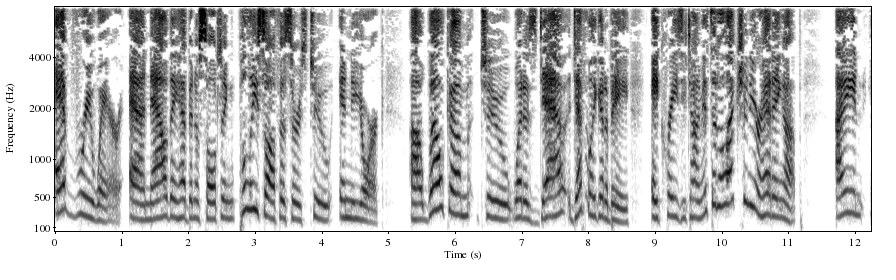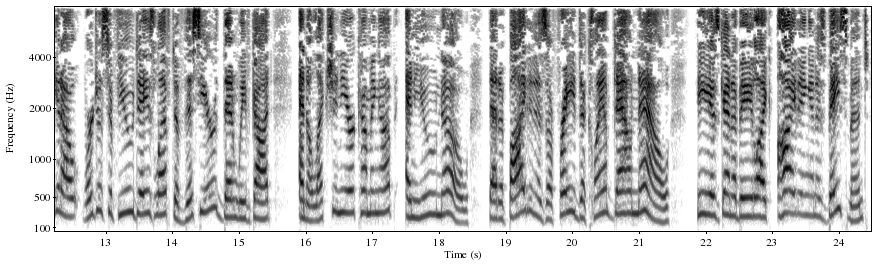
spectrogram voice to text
everywhere. And now they have been assaulting police officers too in New York. Uh, welcome to what is definitely going to be a crazy time. It's an election year heading up. I mean, you know, we're just a few days left of this year. Then we've got an election year coming up. And you know that if Biden is afraid to clamp down now, he is going to be like hiding in his basement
